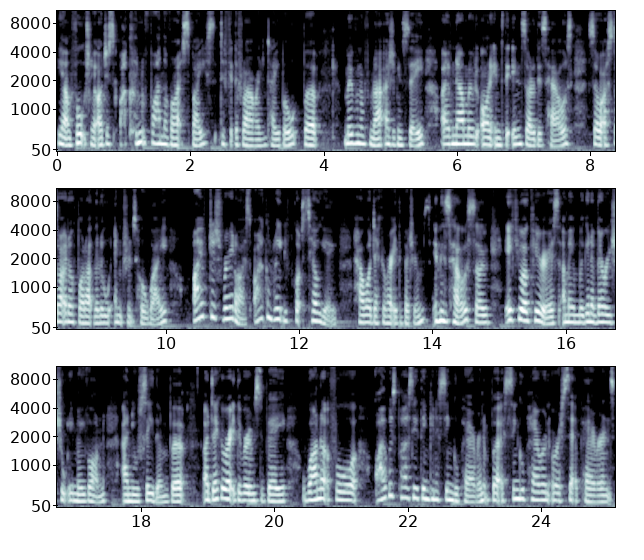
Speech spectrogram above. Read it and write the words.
yeah, unfortunately, I just I couldn't find the right space to fit the flower arranging table. But moving on from that, as you can see, I have now moved on into the inside of this house. So I started off by like the little entrance hallway. I've just realised I completely forgot to tell you how I decorated the bedrooms in this house. So if you are curious, I mean, we're going to very shortly move on and you'll see them. But I decorated the rooms to be one for, I was personally thinking a single parent, but a single parent or a set of parents.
